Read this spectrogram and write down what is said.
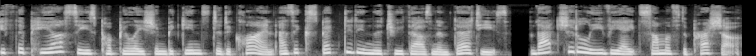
If the PRC's population begins to decline as expected in the 2030s, that should alleviate some of the pressure,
